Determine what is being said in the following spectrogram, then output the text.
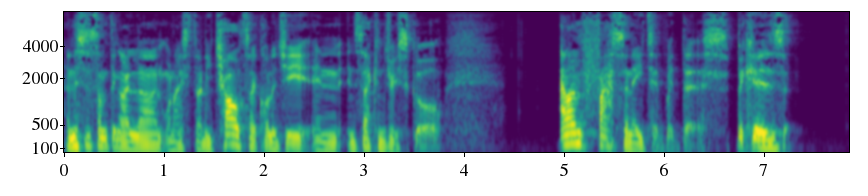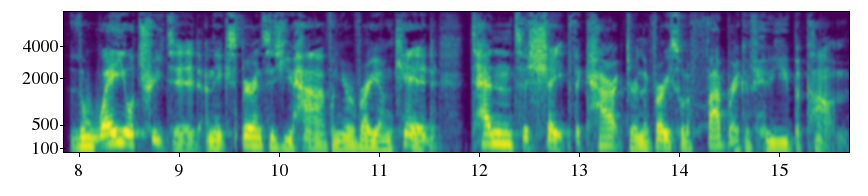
And this is something I learned when I studied child psychology in, in secondary school. And I'm fascinated with this because the way you're treated and the experiences you have when you're a very young kid tend to shape the character and the very sort of fabric of who you become.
